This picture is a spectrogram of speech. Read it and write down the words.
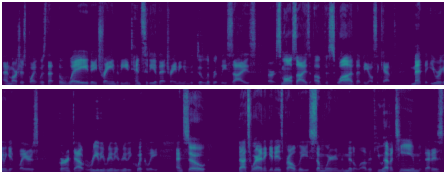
And Marsch's point was that the way they trained, the intensity of that training, and the deliberately size or small size of the squad that Bielsa kept meant that you were going to get players burnt out really, really, really quickly. And so that's where I think it is probably somewhere in the middle of if you have a team that is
